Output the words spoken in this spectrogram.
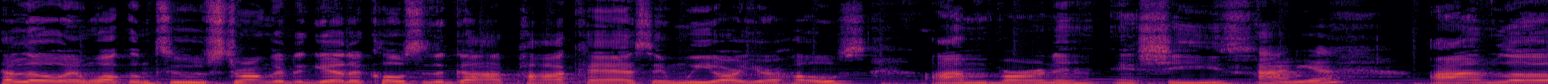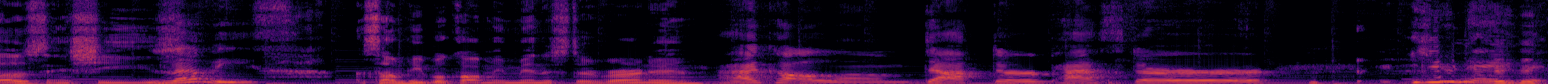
Hello and welcome to Stronger Together, Closer to God podcast. And we are your hosts. I'm Vernon and she's Anya. I'm Loves and she's Lovies. Some people call me Minister Vernon. I call them doctor, pastor, you name it.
